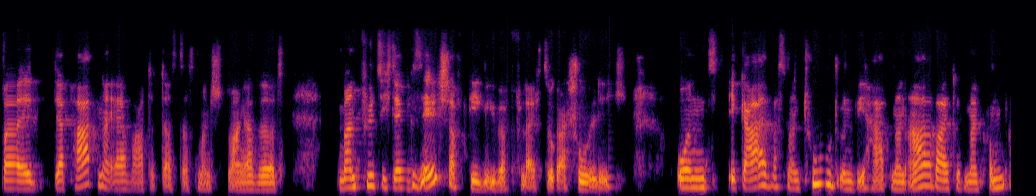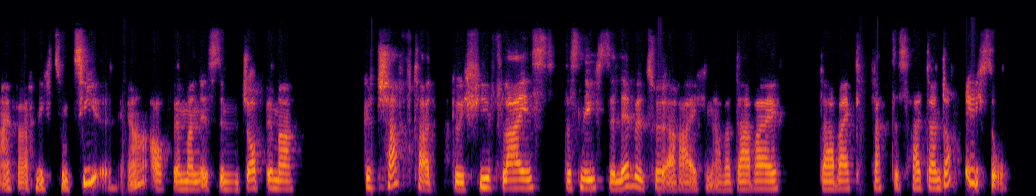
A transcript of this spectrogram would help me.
weil der Partner erwartet das, dass man schwanger wird. Man fühlt sich der Gesellschaft gegenüber vielleicht sogar schuldig. Und egal, was man tut und wie hart man arbeitet, man kommt einfach nicht zum Ziel. Ja, auch wenn man es im Job immer geschafft hat, durch viel Fleiß das nächste Level zu erreichen. Aber dabei, dabei klappt es halt dann doch nicht so.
